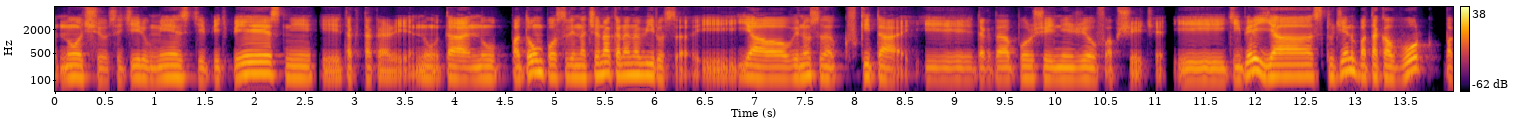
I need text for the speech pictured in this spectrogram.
ночью сидели вместе, петь песни и так далее. Ну, да, ну, потом после начала коронавируса, и я вернулся в Китай, и тогда больше не жил в общежитии. И теперь я студент по договору, по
